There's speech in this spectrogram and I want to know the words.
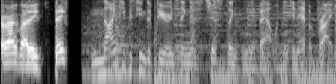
All right, buddy. Thanks. 90% of parenting is just thinking about when you can have a break.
